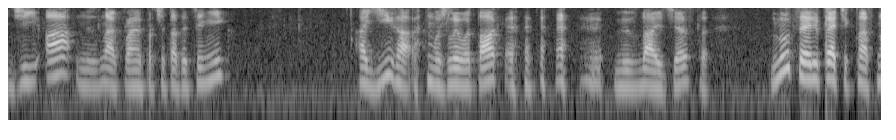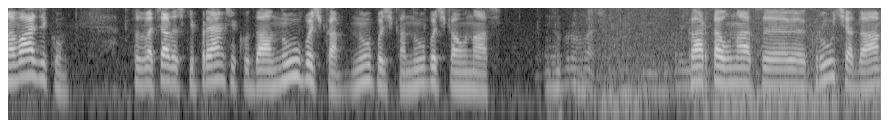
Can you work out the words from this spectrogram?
GA. не знаю, як правильно прочитати цей нік. А Їга, можливо, так. не знаю, чесно. Ну, це реплейчик у нас на вазіку. 120-ки премчику, да, нубочка, нубочка, нубочка у нас. Доброго вечора. Карта у нас е, круча, да.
